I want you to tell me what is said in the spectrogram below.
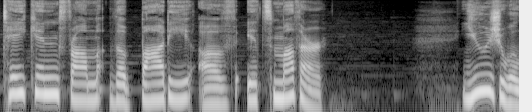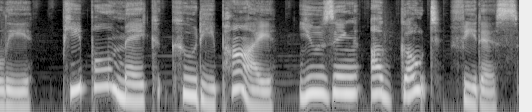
taken from the body of its mother. Usually, people make cootie pie using a goat fetus.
